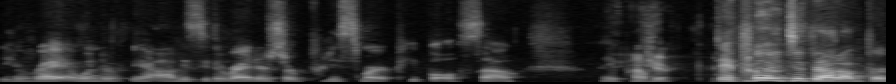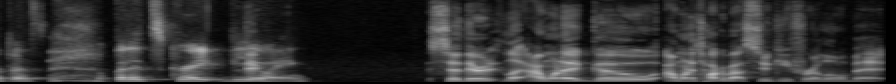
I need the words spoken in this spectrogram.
you're right. I wonder. Yeah, obviously the writers are pretty smart people, so they probably Yeah. they probably did that on purpose. But it's great viewing. So there like i want to go i want to talk about suki for a little bit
